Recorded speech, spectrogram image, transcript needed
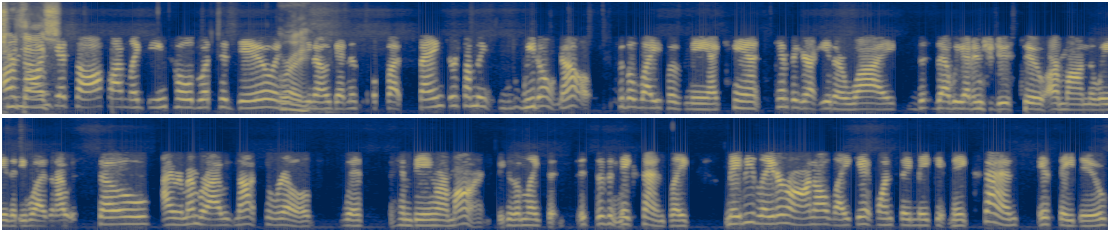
Armand 2000 gets off on like being told what to do and Right. you know getting his little butt spanked or something. We don't know. For the life of me, I can't can't figure out either why th- that we got introduced to Armand the way that he was, and I was so. I remember I was not thrilled with him being Armand because I'm like, it it doesn't make sense. Like maybe later on I'll like it once they make it make sense. If they do.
